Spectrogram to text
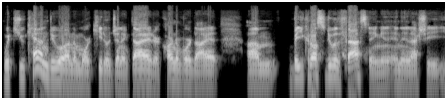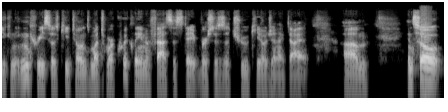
which you can do on a more ketogenic diet or carnivore diet. Um, but you can also do with fasting, and, and then actually you can increase those ketones much more quickly in a fasted state versus a true ketogenic diet. Um, and so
